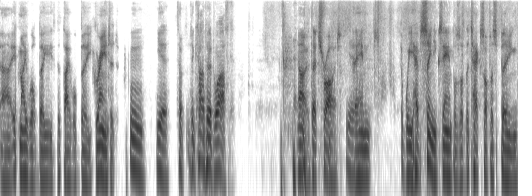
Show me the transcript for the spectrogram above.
uh, it may well be that they will be granted. Mm, yeah, so it can't hurt to ask. No, that's right. yeah. And we have seen examples of the tax office being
